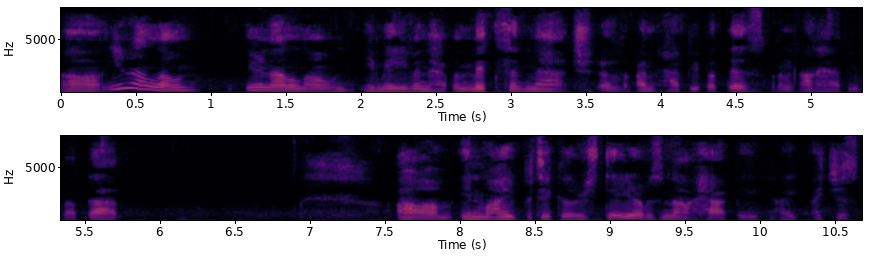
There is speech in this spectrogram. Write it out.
uh, you're not alone. You're not alone. You may even have a mix and match of I'm happy about this, but I'm not happy about that. Um, in my particular state, I was not happy. I, I just,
